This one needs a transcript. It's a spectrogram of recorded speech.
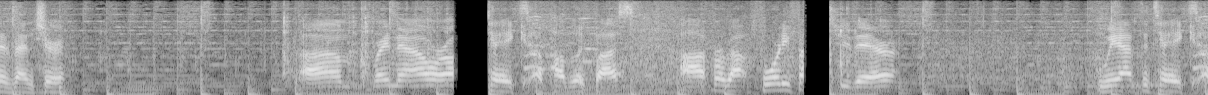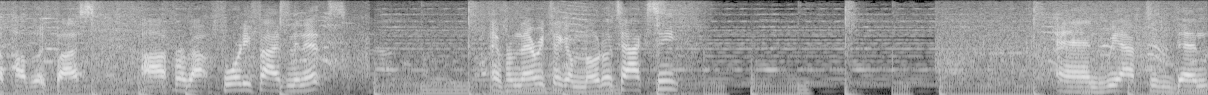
Adventure. Um, right now we're on take a public bus uh, for about 45 you there. We have to take a public bus uh, for about 45 minutes. And from there we take a moto taxi. And we have to then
